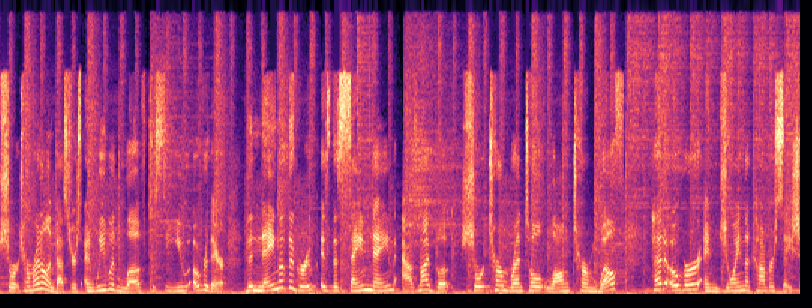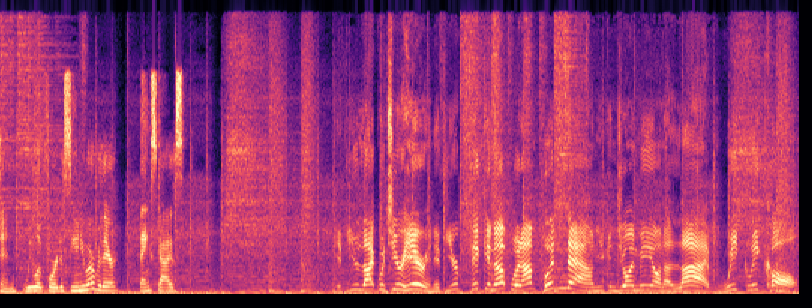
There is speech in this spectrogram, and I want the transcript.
short term rental investors. And we would love to see you over there. The name of the group is the same name as my book, Short Term Rental, Long Term Wealth. Head over and join the conversation. We look forward to seeing you over there. Thanks, guys. If you like what you're hearing, if you're picking up what I'm putting down, you can join me on a live weekly call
